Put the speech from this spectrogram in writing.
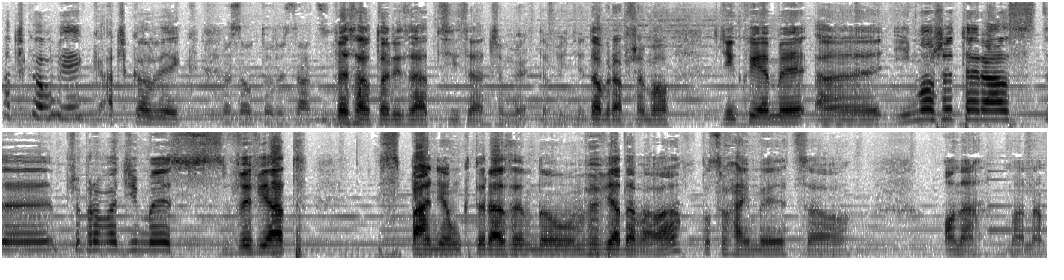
Aczkolwiek, aczkolwiek bez autoryzacji. bez autoryzacji zobaczymy jak to wyjdzie. Dobra, Przemo, dziękujemy e, i może teraz e, przeprowadzimy wywiad z panią, która ze mną wywiadowała. Posłuchajmy, co ona ma nam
